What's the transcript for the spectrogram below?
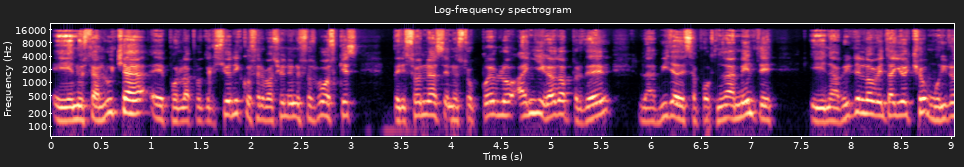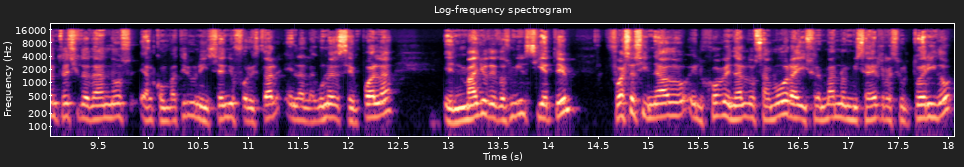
En eh, nuestra lucha eh, por la protección y conservación de nuestros bosques, personas de nuestro pueblo han llegado a perder la vida desafortunadamente En abril del 98 murieron tres ciudadanos al combatir un incendio forestal en la laguna de Zempoala. En mayo de 2007 fue asesinado el joven Aldo Zamora y su hermano Misael resultó herido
